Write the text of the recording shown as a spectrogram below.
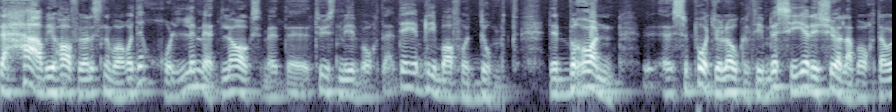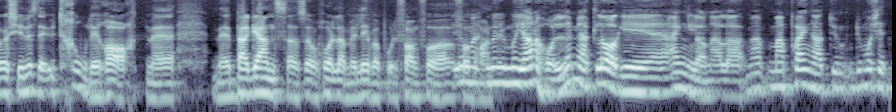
Det er her vi har følelsene våre. Og det holder med et lag som er eh, 1000 mil borte, det blir bare for dumt. Det er Brann eh, support your local team. Det sier de sjøl der borte. Og jeg synes det er utrolig rart med, med bergensere som holder med Liverpool framfor Brann. Du må gjerne holde med et lag i England, eller, men, men poenget er at du, du, må ikke,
